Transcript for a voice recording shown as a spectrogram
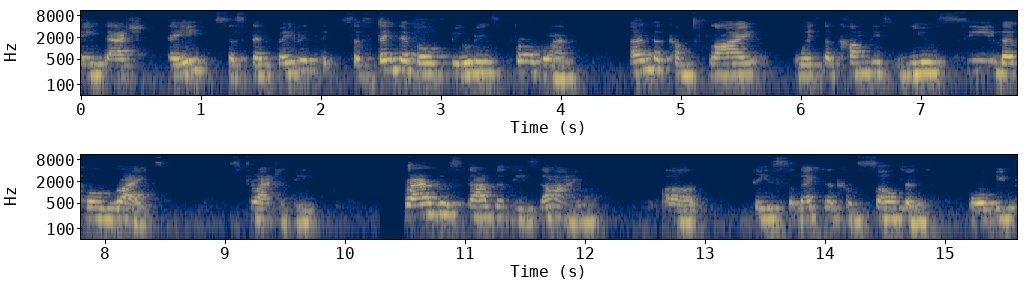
8-8 sustainability sustainable buildings program and comply with the county's new sea level rise strategy prior to start the design, uh, the selected consultant will be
